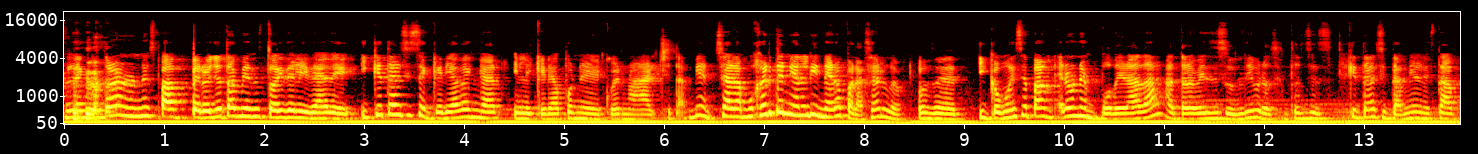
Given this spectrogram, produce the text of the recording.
le encontraron en un spa, pero yo también estoy de la idea de, ¿y qué tal si se quería vengar y le quería poner el cuerno a Archie también? O sea, la mujer tenía el dinero para hacerlo, o sea, y como dice Pam, era una empoderada a través de sus libros, entonces, ¿qué tal si también le estaba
